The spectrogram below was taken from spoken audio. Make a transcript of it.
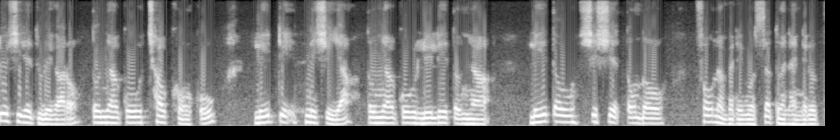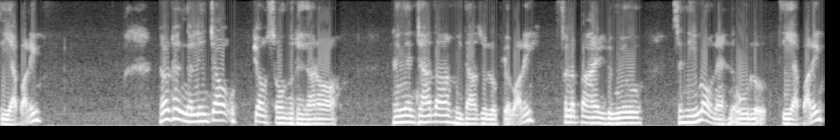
တွေ့ရှိတဲ့သူတွေကတော့399609 4128 399443433833ဖုန်းနံပါတ်တွေကိုဆက်သွယ်နိုင်တယ်လို့သိရပါတယ်။ နောက်ထပ်ငလင်ကြောက်ပျောက်ဆုံးသူတွေကတော့နိုင်ငံသားမိသားစုလို့ပြောပါလိမ့်။ဖိလစ်ပိုင်လူမျိုးဇနီးမောင်နဲ့နှုတ်လို့သိရပါလိမ့်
